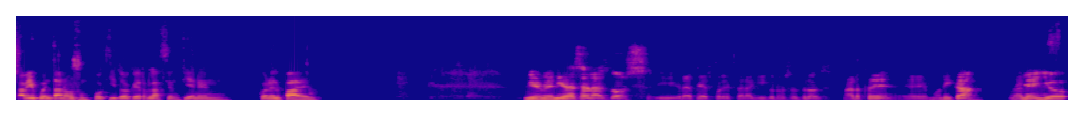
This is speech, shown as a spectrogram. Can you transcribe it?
Xavi, cuéntanos un poquito qué relación tienen con el pádel. Bienvenidas a las dos y gracias por estar aquí con nosotros, Marce, eh, Mónica. Vale, yo,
